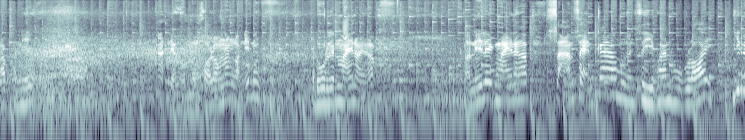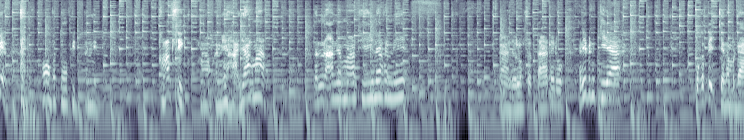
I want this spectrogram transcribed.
ครับคันนี้อะเดี๋ยวผมผมขอลองนั่งก่อนนิดนึงมาดูเรือนไม้หน่อยครับ ตอนนี้เลขไม้นะครับสามแสนเก้าหมื่นสี่พันหกร้อยยี่สิบเอ็ดห้องประตูปิดสนิทคลาสสิก นะครับคันนี้หายากมากนานๆจะมาทีนะคันนี้ อ่าเดี๋ยวลองสตาร์ทให้ดู อันนี้เป็นเกียร์ปกติเกียร์ธรรมดา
